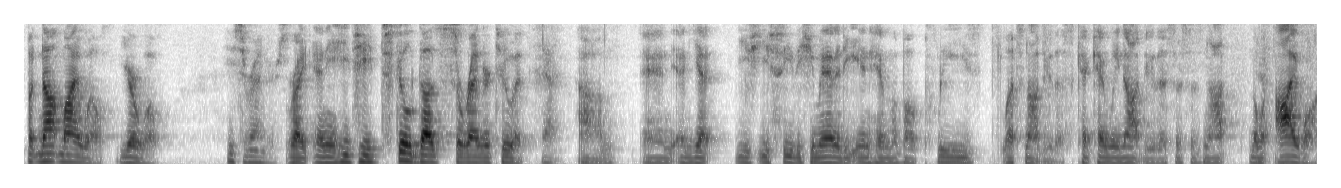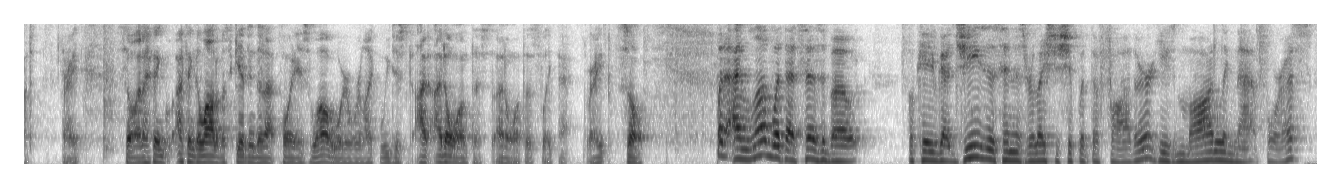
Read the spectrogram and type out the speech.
but not my will, your will. He surrenders. Right, and he, he still does surrender to it. Yeah. Um, and and yet you, you see the humanity in him about please let's not do this. Can, can we not do this? This is not the what I want. Right. So and I think I think a lot of us get into that point as well where we're like we just I, I don't want this. I don't want this like that. right. So But I love what that says about okay, you've got Jesus in his relationship with the Father. He's modeling that for us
